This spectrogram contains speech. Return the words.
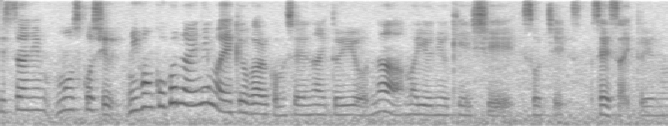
実際にもう少し日本国内にも影響があるかもしれないというような、まあ、輸入禁止措置制裁というのを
